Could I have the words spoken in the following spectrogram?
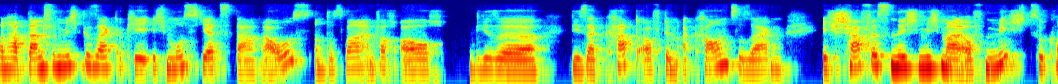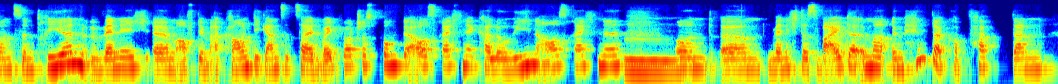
und habe dann für mich gesagt, okay, ich muss jetzt da raus. Und das war einfach auch diese, dieser Cut auf dem Account zu sagen, ich schaffe es nicht, mich mal auf mich zu konzentrieren, wenn ich ähm, auf dem Account die ganze Zeit Weight Watchers Punkte ausrechne, Kalorien ausrechne. Mhm. Und ähm, wenn ich das weiter immer im Hinterkopf habe, dann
